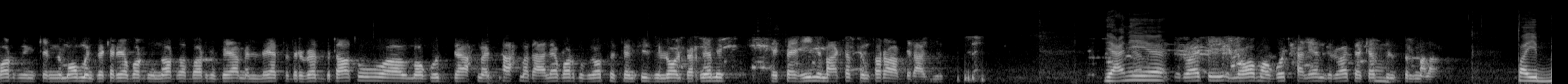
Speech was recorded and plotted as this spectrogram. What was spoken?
برضه يمكن مؤمن زكريا برضه النهارده برضه بيعمل اللي هي التدريبات بتاعته. موجود احمد أحمد علاء برضه بيوصل تنفيذ اللي هو البرنامج التأهيلي مع كابتن طارق عبد العزيز. يعني دلوقتي اللي هو موجود حاليا دلوقتي يا كابتن في الملعب. طيب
